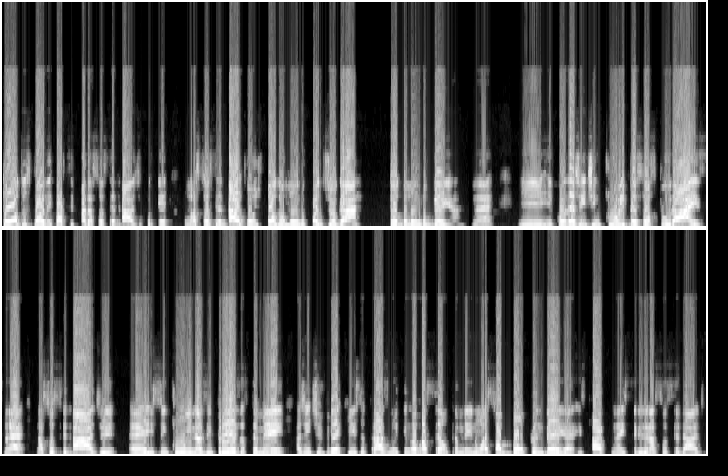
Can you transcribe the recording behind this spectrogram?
todos podem participar da sociedade, porque uma sociedade onde todo mundo pode jogar, todo mundo ganha, né? E, e quando a gente inclui pessoas plurais, né, na sociedade, é, isso inclui nas empresas também, a gente vê que isso traz muita inovação também. Não é só bom para a Andrea estar né, inserida na sociedade,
